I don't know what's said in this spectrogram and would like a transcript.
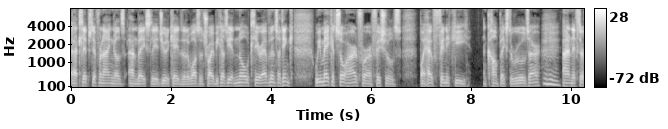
uh, clips, different angles, and basically adjudicated that it wasn't a try because he had no clear evidence. I think we make it so hard for our officials by how finicky and complex the rules are, mm-hmm. and if they're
